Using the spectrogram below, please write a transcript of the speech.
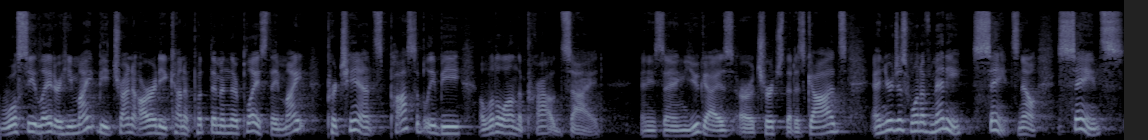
we'll see later, he might be trying to already kind of put them in their place. They might, perchance, possibly be a little on the proud side. And he's saying, You guys are a church that is God's, and you're just one of many saints. Now, saints,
